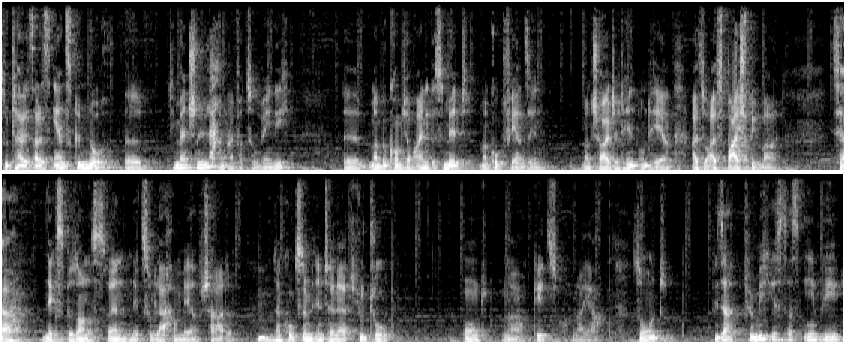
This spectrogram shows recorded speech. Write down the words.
zutage ist alles ernst genug. Äh, die Menschen lachen einfach zu wenig. Äh, man bekommt ja auch einiges mit. Man guckt Fernsehen. Man schaltet hin und her. Also als Beispiel mal. Tja, nichts Besonderes drin, nichts zu lachen mehr. Schade. Mhm. Dann guckst du im Internet, YouTube, und na, geht so, naja. So und wie gesagt, für mich ist das irgendwie,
